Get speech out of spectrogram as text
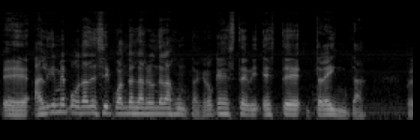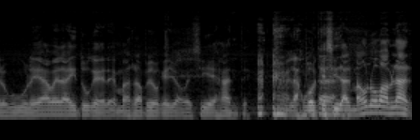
Eh, ¿Alguien me podrá decir cuándo es la reunión de la Junta? Creo que es este, este 30. Pero googlea a ver ahí tú que eres más rápido que yo, a ver si es antes. Porque si Dalmao no va a hablar,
